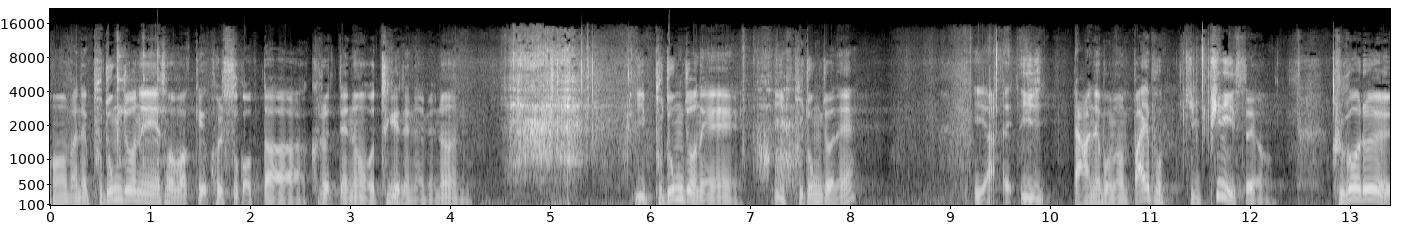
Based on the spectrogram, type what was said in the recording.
어, 만약 부동전에서밖에 걸 수가 없다. 그럴 때는 어떻게 되냐면은 이 부동전에 이 부동전에 이, 아- 이 안에 보면 파이프 긴 핀이 있어요. 그거를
